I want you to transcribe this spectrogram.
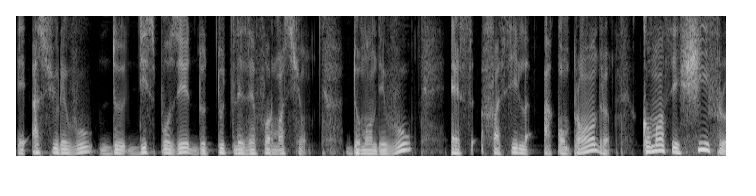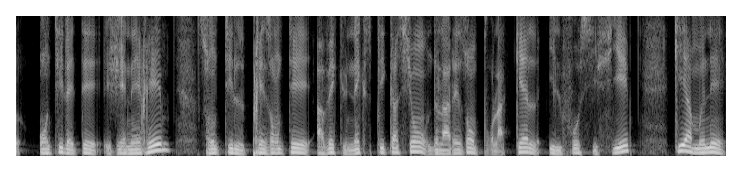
et assurez-vous de disposer de toutes les informations. Demandez-vous, est-ce facile à comprendre? Comment ces chiffres ont-ils été générés Sont-ils présentés avec une explication de la raison pour laquelle il faut s'y fier Qui a mené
